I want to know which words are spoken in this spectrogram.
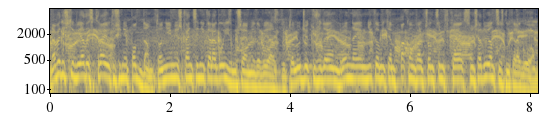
Nawet jeśli wyjadę z kraju, to się nie poddam. To nie mieszkańcy Nikaragui zmuszają mnie do wyjazdu. To ludzie, którzy dają broń najemnikom i tempakom walczącym w krajach sąsiadujących z Nikaraguą.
